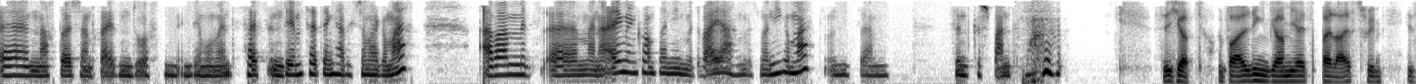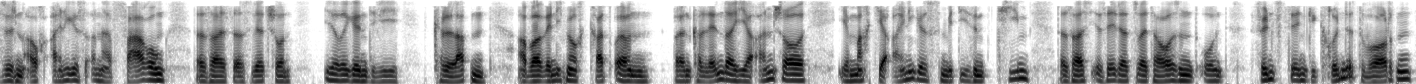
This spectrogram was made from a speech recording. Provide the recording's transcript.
äh, nach Deutschland reisen durften in dem Moment. Das heißt, in dem Setting habe ich schon mal gemacht, aber mit äh, meiner eigenen Kompanie, mit Wire, haben wir es noch nie gemacht und ähm, sind gespannt. Sicher. Und vor allen Dingen, wir haben ja jetzt bei Livestream inzwischen auch einiges an Erfahrung. Das heißt, das wird schon irgendwie klappen. Aber wenn ich mir auch gerade euren, euren Kalender hier anschaue, ihr macht ja einiges mit diesem Team. Das heißt, ihr seid ja 2015 gegründet worden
